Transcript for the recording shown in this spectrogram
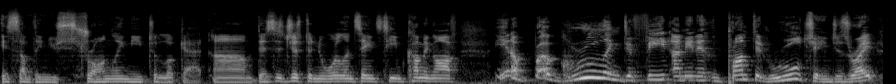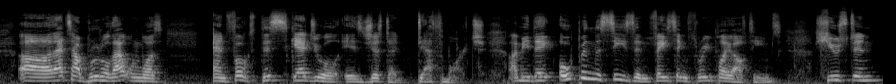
is something you strongly need to look at. Um, this is just a New Orleans Saints team coming off, you know, a grueling defeat. I mean, it prompted rule changes, right? Uh, that's how brutal that one was. And folks, this schedule is just a death march. I mean, they open the season facing three playoff teams: Houston,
